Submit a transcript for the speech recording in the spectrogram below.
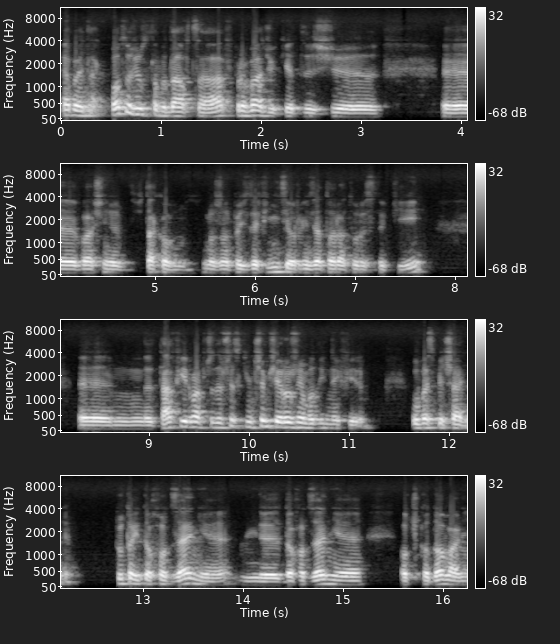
Ja powiem tak, po coś ustawodawca wprowadził kiedyś e, e, właśnie taką, można powiedzieć, definicję organizatora turystyki. Ta firma przede wszystkim czym się różni od innych firm? Ubezpieczenie. Tutaj dochodzenie, e, dochodzenie odszkodowań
